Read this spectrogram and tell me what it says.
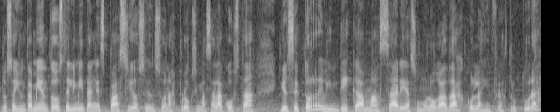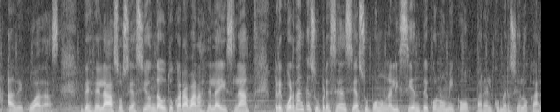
Los ayuntamientos delimitan espacios en zonas próximas a la costa y el sector reivindica más áreas homologadas con las infraestructuras adecuadas. Desde la Asociación de Autocaravanas de la isla recuerdan que su presencia supone un aliciente económico para el comercio local.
